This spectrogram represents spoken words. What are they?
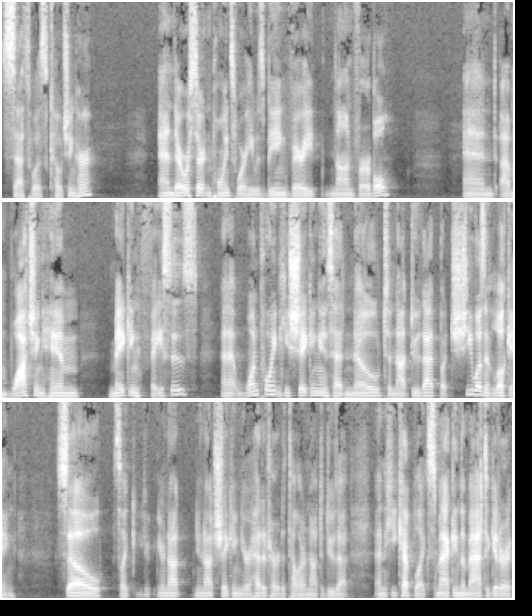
Seth was coaching her, and there were certain points where he was being very nonverbal and I'm watching him making faces. And at one point, he's shaking his head no to not do that, but she wasn't looking. So it's like you're not you're not shaking your head at her to tell her not to do that. And he kept like smacking the mat to get her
